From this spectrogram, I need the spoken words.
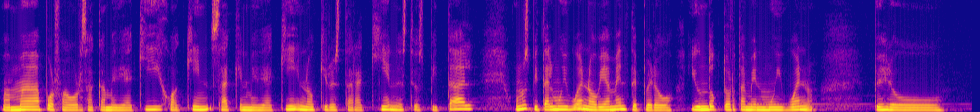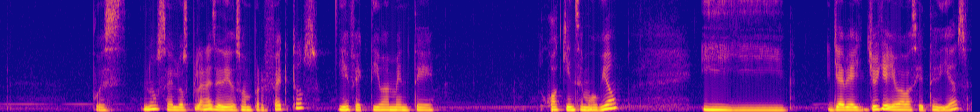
mamá, por favor, sácame de aquí, Joaquín, sáquenme de aquí, no quiero estar aquí en este hospital, un hospital muy bueno, obviamente, pero, y un doctor también muy bueno, pero, pues, no sé, los planes de Dios son perfectos y efectivamente Joaquín se movió y ya había, yo ya llevaba siete días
